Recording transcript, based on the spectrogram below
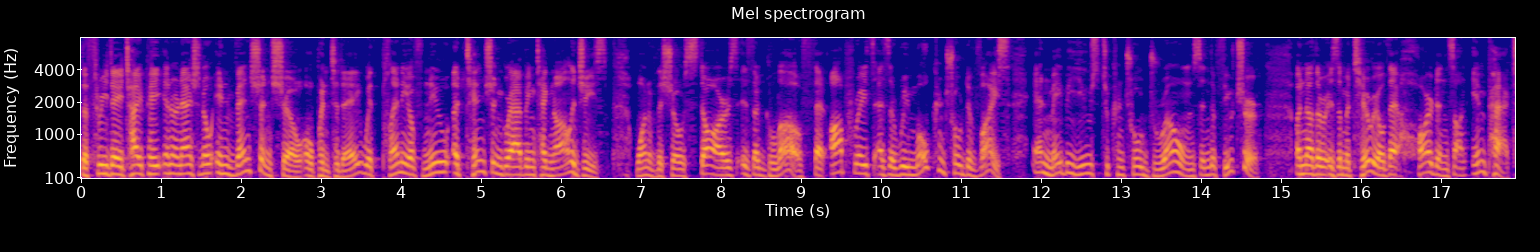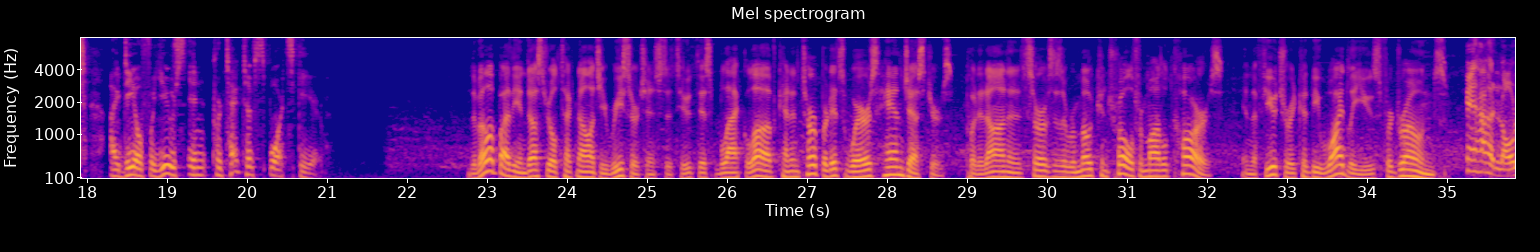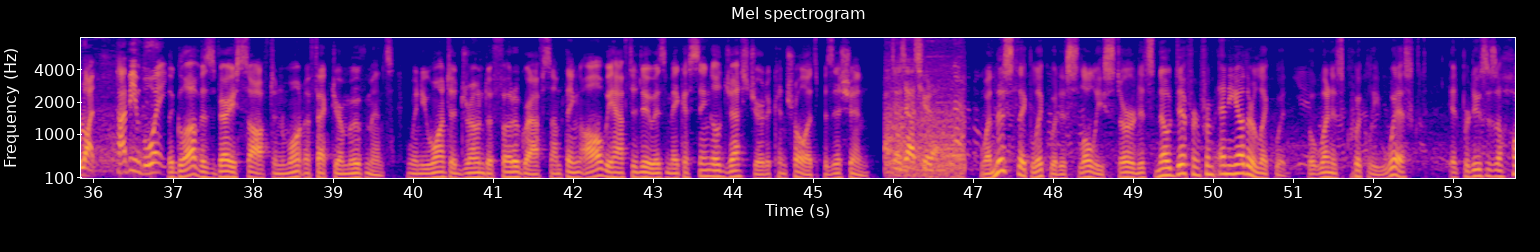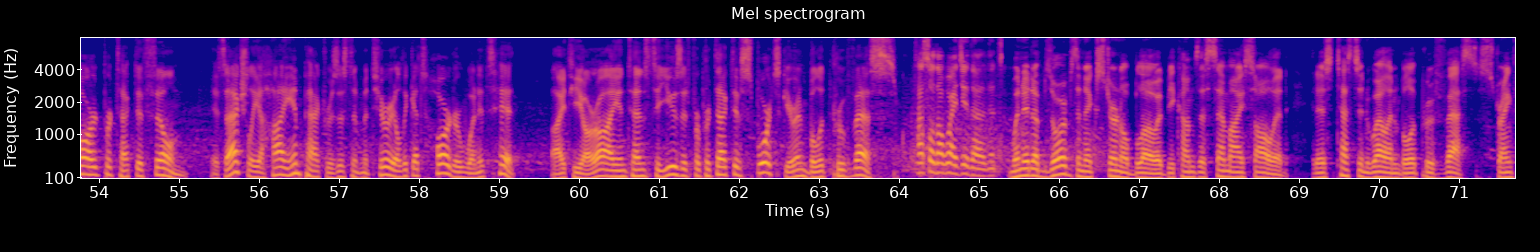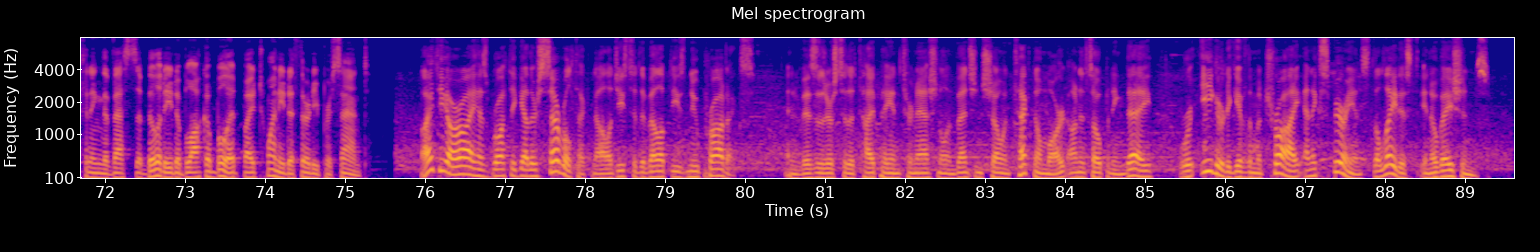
The three day Taipei International Invention Show opened today with plenty of new attention grabbing technologies. One of the show's stars is a glove that operates as a remote control device and may be used to control drones in the future. Another is a material that hardens on impact, ideal for use in protective sports gear. Developed by the Industrial Technology Research Institute, this black glove can interpret its wearer's hand gestures. Put it on and it serves as a remote control for model cars. In the future, it could be widely used for drones. The glove is very soft and won't affect your movements. When you want a drone to photograph something, all we have to do is make a single gesture to control its position. When this thick liquid is slowly stirred, it's no different from any other liquid. But when it's quickly whisked, it produces a hard protective film. It's actually a high impact resistant material that gets harder when it's hit. ITRI intends to use it for protective sports gear and bulletproof vests. When it absorbs an external blow, it becomes a semi-solid. It is tested well in bulletproof vests, strengthening the vest's ability to block a bullet by 20 to 30 percent. ITRI has brought together several technologies to develop these new products and visitors to the Taipei International Invention Show and Technomart on its opening day were eager to give them a try and experience the latest innovations.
